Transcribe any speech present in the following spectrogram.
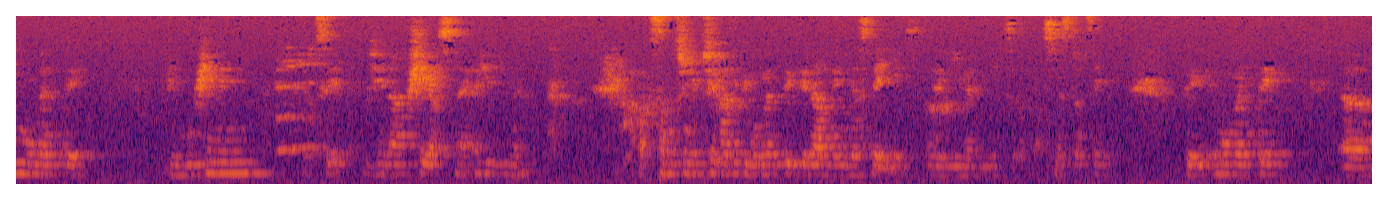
momenty, kdy můžeme mít pocit, že nám vše jasné a že víme. A pak samozřejmě přichází ty momenty, kdy nám není jasné nic, nevíme nic jsme ztraceni. Ty momenty, eh,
